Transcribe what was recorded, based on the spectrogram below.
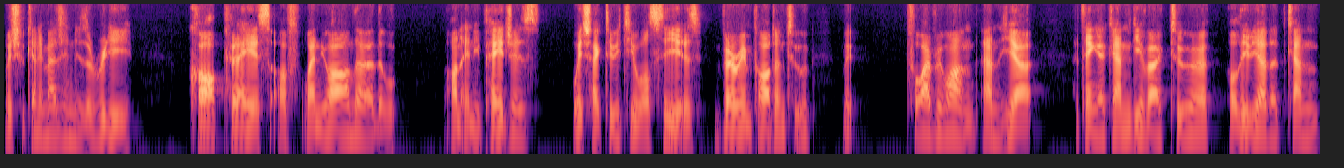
which you can imagine is a really core place of when you are on the, the on any pages, which activity you will see is very important to for everyone. And here, I think I can give back to uh, Olivia that can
